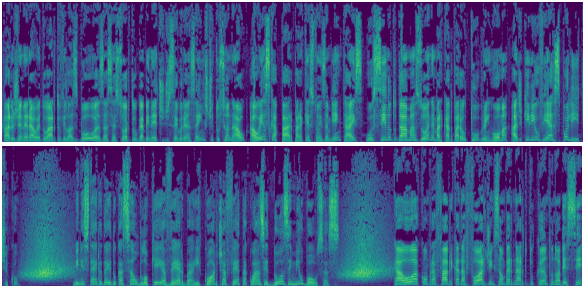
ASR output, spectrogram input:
Para o general Eduardo Vilas Boas, assessor do Gabinete de Segurança Institucional, ao escapar para questões ambientais, o Sínodo da Amazônia, marcado para outubro em Roma, adquiriu viés político. Ministério da Educação bloqueia verba e corte afeta quase 12 mil bolsas. Caoa compra a fábrica da Ford em São Bernardo do Campo, no ABC.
